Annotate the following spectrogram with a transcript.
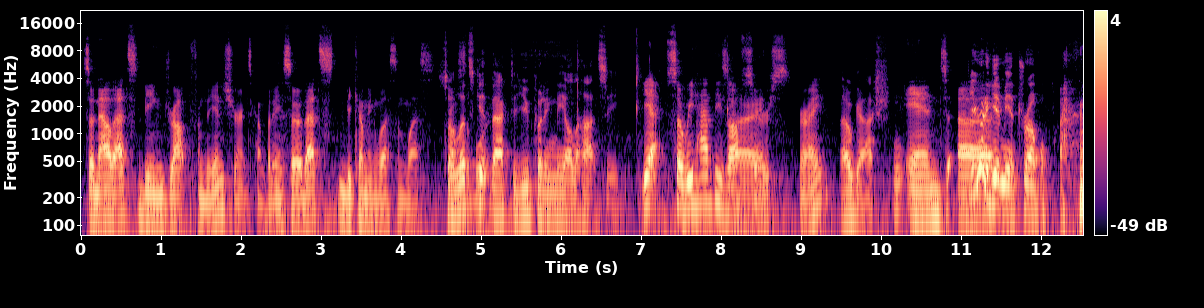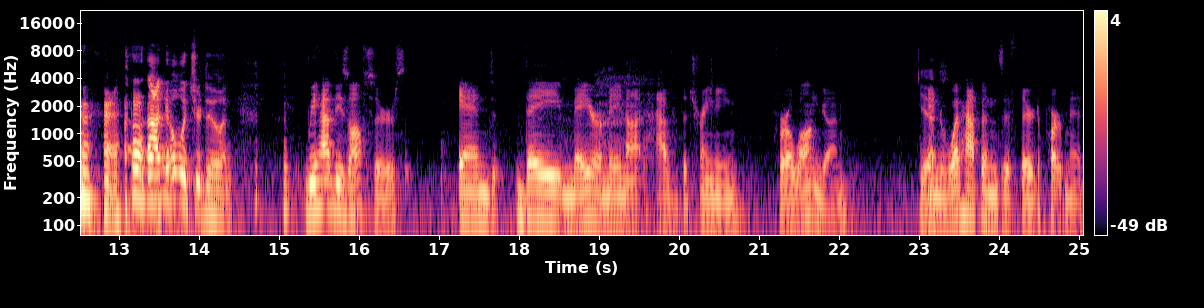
So now that's being dropped from the insurance company. So that's becoming less and less. So let's the get back to you putting me on the hot seat. Yeah. So we have these officers, right? Oh gosh, And uh, you're going to get me in trouble. I know what you're doing. we have these officers and they may or may not have the training for a long gun. Yes. And what happens if their department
